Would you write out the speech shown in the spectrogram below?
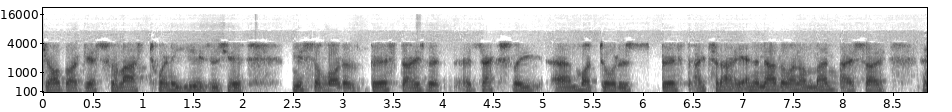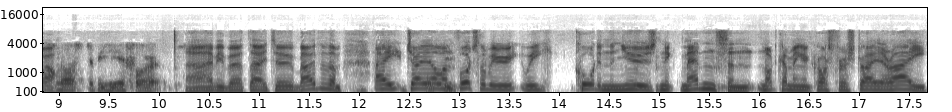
job, I guess, for the last 20 years is you miss a lot of birthdays, but it's actually uh, my daughter's birthday today and another one on Monday. So it's wow. nice to be here for it. Uh, happy birthday to both of them. Hey, JL, unfortunately, we, we caught in the news Nick Maddinson not coming across for Australia A.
